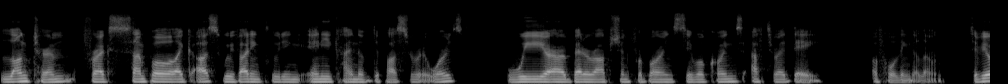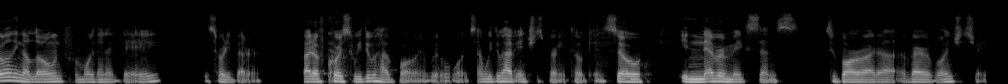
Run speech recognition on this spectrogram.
Long term, for example, like us, without including any kind of deposit rewards, we are a better option for borrowing stable coins after a day of holding the loan. So if you're holding a loan for more than a day, it's already better. But of course, we do have borrowing rewards and we do have interest bearing tokens. So it never makes sense to borrow at a, a variable interest rate.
